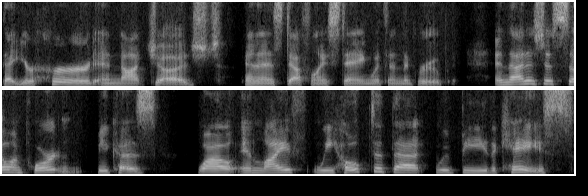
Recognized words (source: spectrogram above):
that you're heard and not judged and it's definitely staying within the group. And that is just so important because while in life we hope that that would be the case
